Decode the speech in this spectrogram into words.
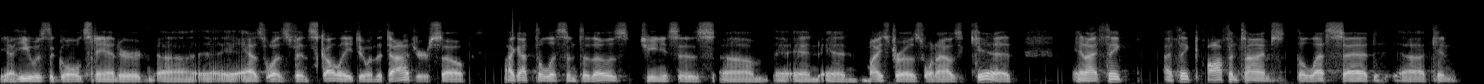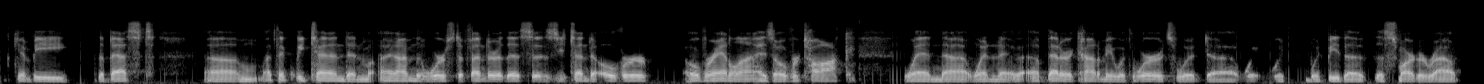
you know he was the gold standard, uh, as was Vin Scully doing the Dodgers. So I got to listen to those geniuses um, and and maestros when I was a kid, and I think I think oftentimes the less said uh, can can be the best. Um, I think we tend, and I'm the worst offender of this, is you tend to over overanalyze, overtalk, when uh, when a better economy with words would uh, would, would would be the the smarter route.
